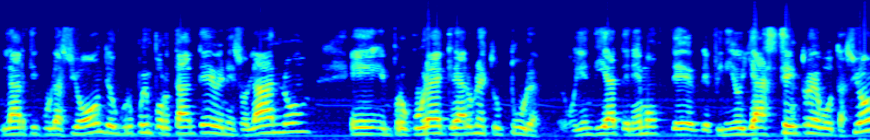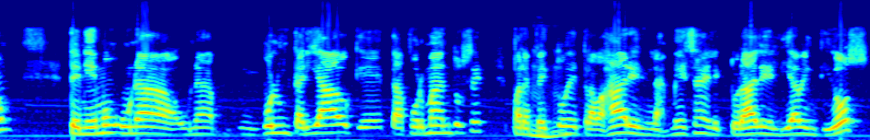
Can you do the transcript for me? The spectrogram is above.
la articulación de un grupo importante de venezolanos en procura de crear una estructura. Hoy en día tenemos definido ya centros de votación, tenemos una, una, un voluntariado que está formándose para efecto de trabajar en las mesas electorales el día 22.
